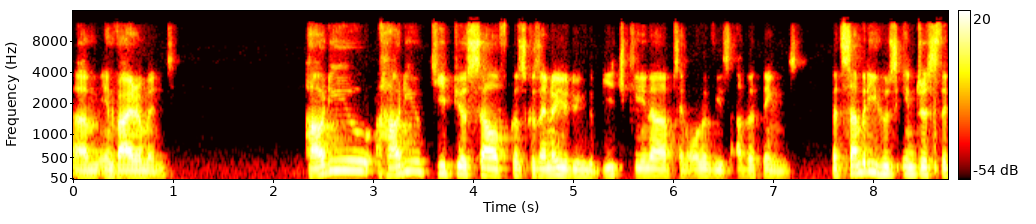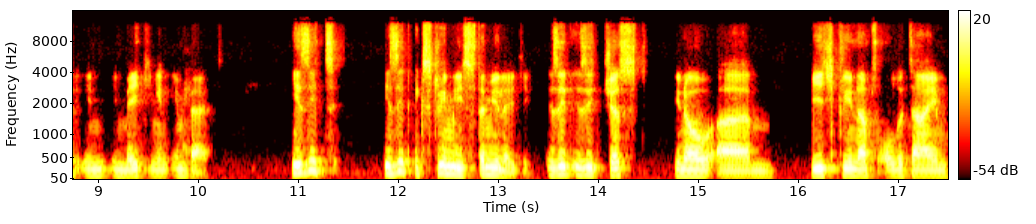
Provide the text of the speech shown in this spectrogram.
um, environment. How do you how do you keep yourself because because i know you're doing the beach cleanups and all of these other things but somebody who's interested in in making an impact is it is it extremely stimulating? Is it is it just you know um, beach cleanups all the time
